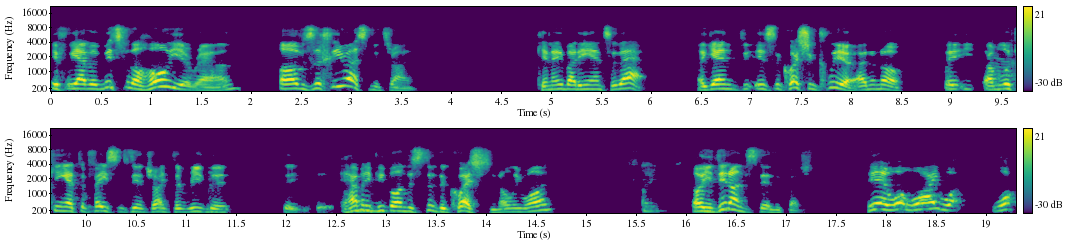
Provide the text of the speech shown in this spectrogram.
if we have a mitzvah the whole year round of Zechiras Mitzrayim? Can anybody answer that? Again, is the question clear? I don't know. Eh, I'm looking at the faces here trying to read the, the how many mm-hmm. people understood the question? Only one? Oh, you did understand the question. Yeah, what, why? What? What?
